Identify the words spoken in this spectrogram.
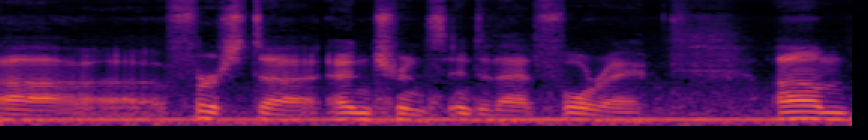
uh, first uh, entrance into that foray. Um,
